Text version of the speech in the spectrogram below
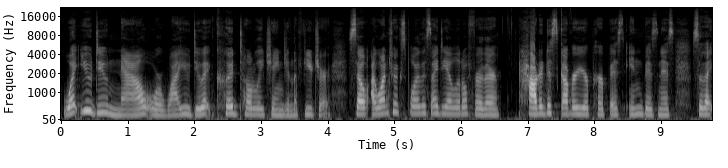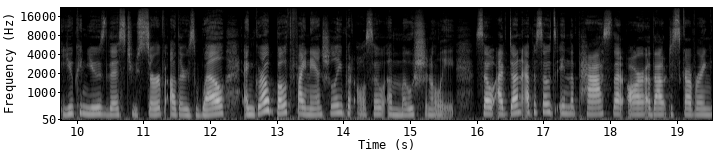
what you do now or why you do it could totally change in the future. So, I want to explore this idea a little further how to discover your purpose in business so that you can use this to serve others well and grow both financially but also emotionally. So, I've done episodes in the past that are about discovering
